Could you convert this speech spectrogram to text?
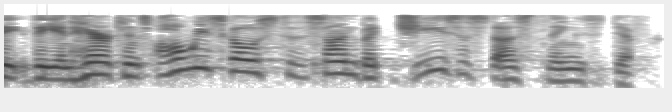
the, the inheritance always goes to the son, but Jesus does things different.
